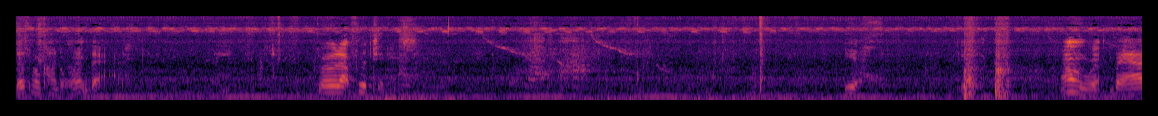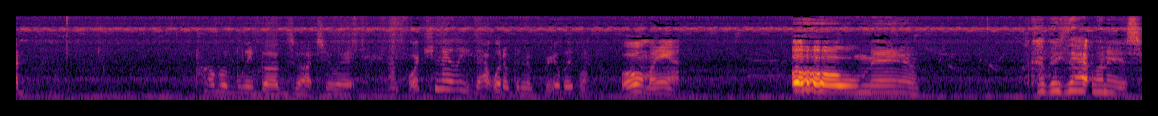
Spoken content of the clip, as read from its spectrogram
This one kind of went bad. Throw it out for the chickens. Yeah. Yeah. That one went bad. Probably bugs got to it. Unfortunately, that would have been a real big one. Oh, man. Oh, man. Look how big that one is.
